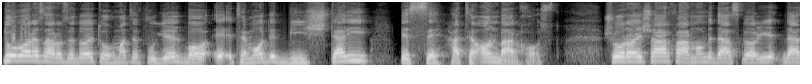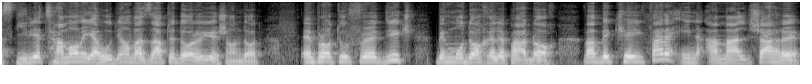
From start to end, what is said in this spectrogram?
دوباره سر و صدای تهمت فوگل با اعتماد بیشتری به صحت آن برخاست. شورای شهر فرمان به دستگیری, دستگیری تمام یهودیان و ضبط داراییشان داد. امپراتور فردریک به مداخله پرداخت و به کیفر این عمل شهر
